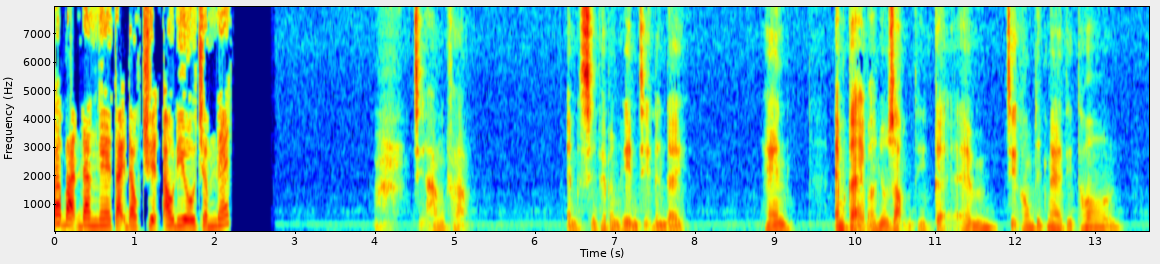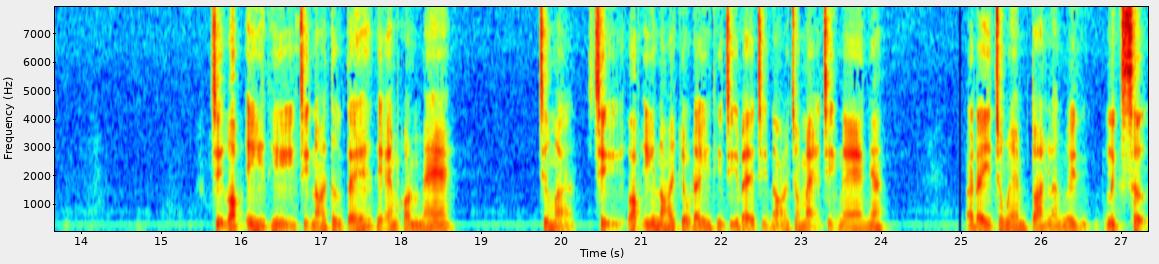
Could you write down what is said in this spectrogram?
Các bạn đang nghe tại đọc truyện audio.net Chị Hằng Phạm, Em xin phép em ghim chị lên đây. Hen, Em kể bao nhiêu giọng thì kể em. Chị không thích nghe thì thôi. Chị góp ý thì chị nói tử tế Thì em còn nghe. Chứ mà chị góp ý nói kiểu đấy Thì chị về chị nói cho mẹ chị nghe nhé. Ở đây chúng em toàn là người lịch sự.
